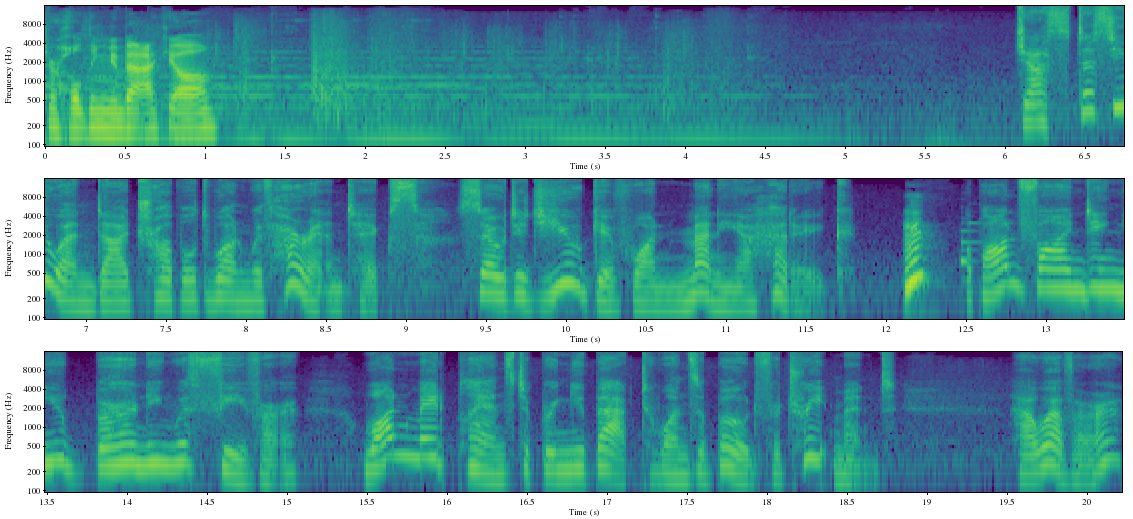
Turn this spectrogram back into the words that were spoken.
They're holding me back, y'all. Just as you and I troubled one with her antics, so did you give one many a headache. Hmm? Upon finding you burning with fever, one made plans to bring you back to one's abode for treatment. However,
